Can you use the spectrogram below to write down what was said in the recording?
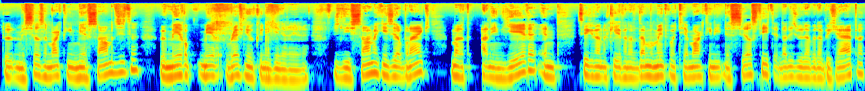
door met sales en marketing meer samen zitten, we meer, op, meer revenue kunnen genereren. Dus die samenwerking is heel belangrijk, maar het aligneren en zeggen van oké, okay, vanaf dat moment wordt je marketing niet naar sales lead, en dat is hoe dat we dat begrijpen,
